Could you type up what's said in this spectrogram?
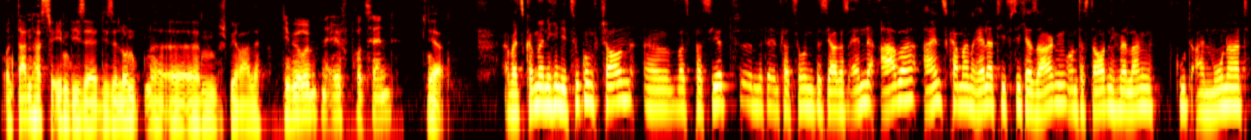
und dann hast du eben diese, diese Lohnspirale. Äh, ähm, die berühmten 11 Prozent. Ja. Aber jetzt können wir nicht in die Zukunft schauen, äh, was passiert äh, mit der Inflation bis Jahresende. Aber eins kann man relativ sicher sagen, und das dauert nicht mehr lang, gut einen Monat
